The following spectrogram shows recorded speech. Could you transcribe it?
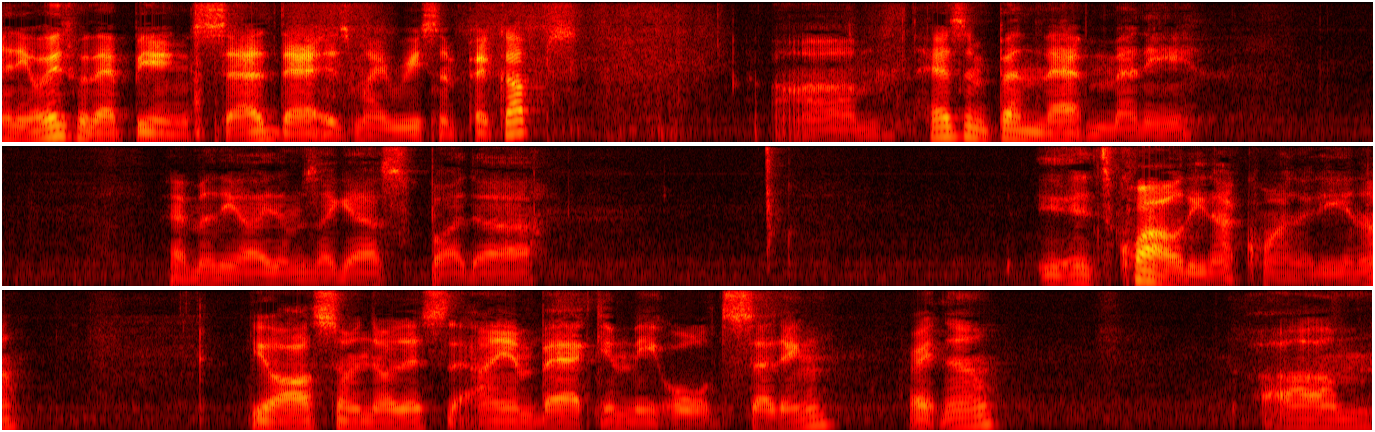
Anyways, with that being said, that is my recent pickups. Um, hasn't been that many, that many items, I guess, but uh, it's quality, not quantity, you know. You'll also notice that I am back in the old setting right now. Um,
